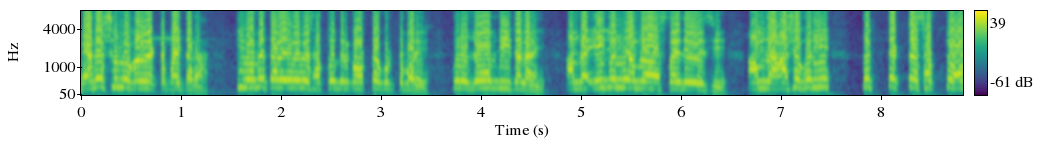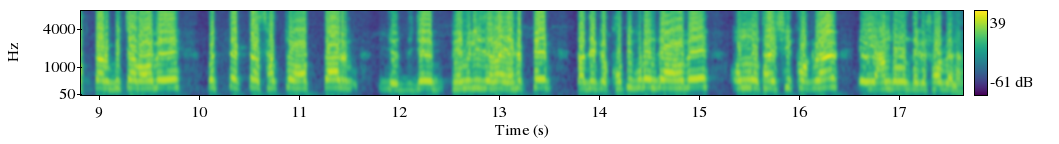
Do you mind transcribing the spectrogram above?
মেধা শূন্য করার একটা পায় তারা কীভাবে তারা এইভাবে ছাত্রদেরকে হত্যা করতে পারে? কোনো জবাবদিহিতা নাই। আমরা এই জন্যই আমরা রাস্তায় দিয়েছি আমরা আশা করি প্রত্যেকটা ছাত্র হত্যার বিচার হবে। প্রত্যেকটা ছাত্র হত্যার যে ফ্যামিলি যারা এফেক্টেড তাদেরকে ক্ষতিপূরণ দেওয়া হবে। অন্যথায় শিক্ষকরা এই আন্দোলন থেকে সরবে না।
